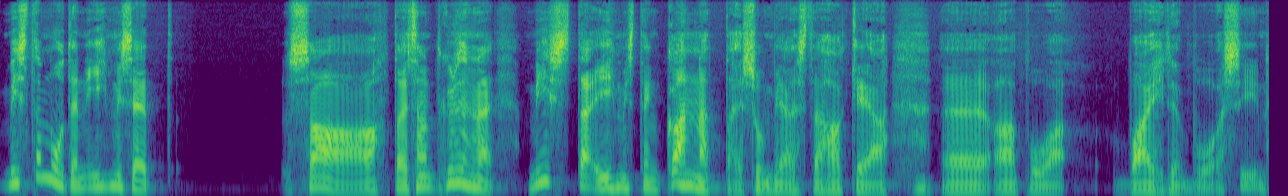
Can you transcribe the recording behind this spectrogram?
mistä muuten ihmiset saa, tai sanot, kyllä näin, mistä ihmisten kannattaisi sun mielestä hakea ö, apua vaihdevuosiin?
